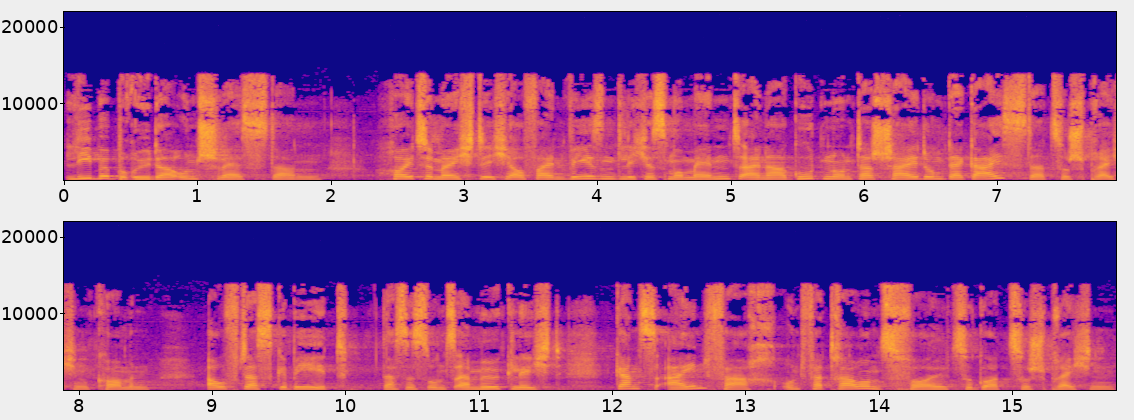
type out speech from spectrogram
Liebe Brüder und Schwestern, Heute möchte ich auf ein wesentliches Moment einer guten Unterscheidung der Geister zu sprechen kommen, auf das Gebet, das es uns ermöglicht, ganz einfach und vertrauensvoll zu Gott zu sprechen,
